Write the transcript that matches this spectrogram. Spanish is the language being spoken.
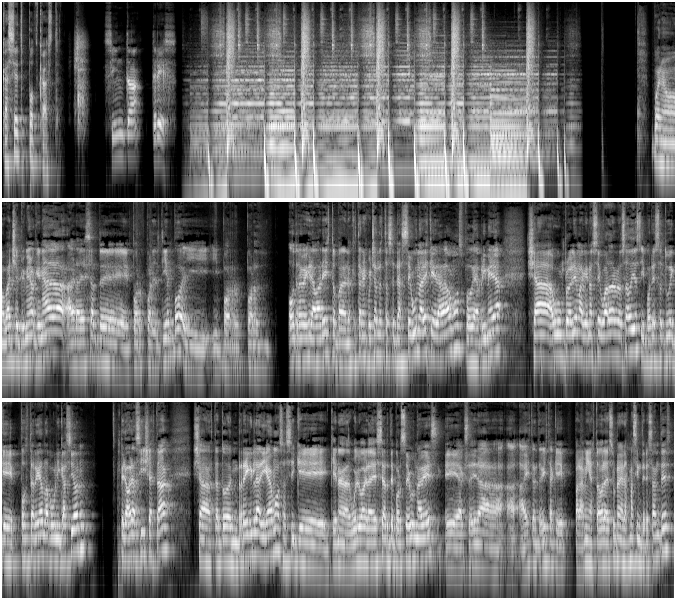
Cassette Podcast. Cinta 3. Bueno, Bache, primero que nada, agradecerte por, por el tiempo y, y por, por otra vez grabar esto. Para los que están escuchando, esta es la segunda vez que grabamos, porque la primera ya hubo un problema que no se guardaron los audios y por eso tuve que postergar la publicación. Pero ahora sí, ya está. Ya está todo en regla, digamos. Así que, que nada, vuelvo a agradecerte por segunda vez eh, acceder a, a, esta entrevista que para mí hasta ahora es una de las más interesantes.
